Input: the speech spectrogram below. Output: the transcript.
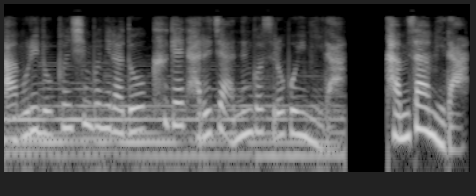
아무리 높은 신분이라도 크게 다르지 않는 것으로 보입니다. 감사합니다.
